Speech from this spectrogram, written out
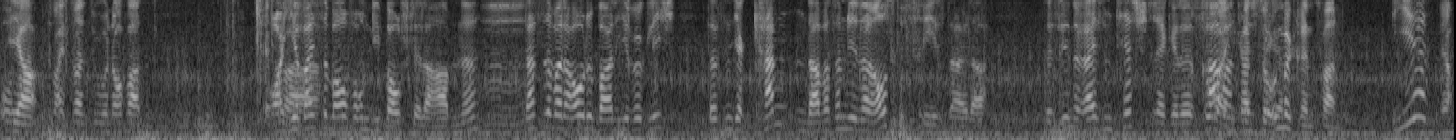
um ja. 22 Uhr noch was. Es Oh, hier weißt du aber auch, warum die Baustelle haben, ne? Mhm. Das ist aber eine Autobahn hier wirklich. Das sind ja Kanten da. Was haben die denn da rausgefräst, Alter? Das ist hier eine Reifenteststrecke, eine hier kannst du unbegrenzt fahren. Hier? Ja.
